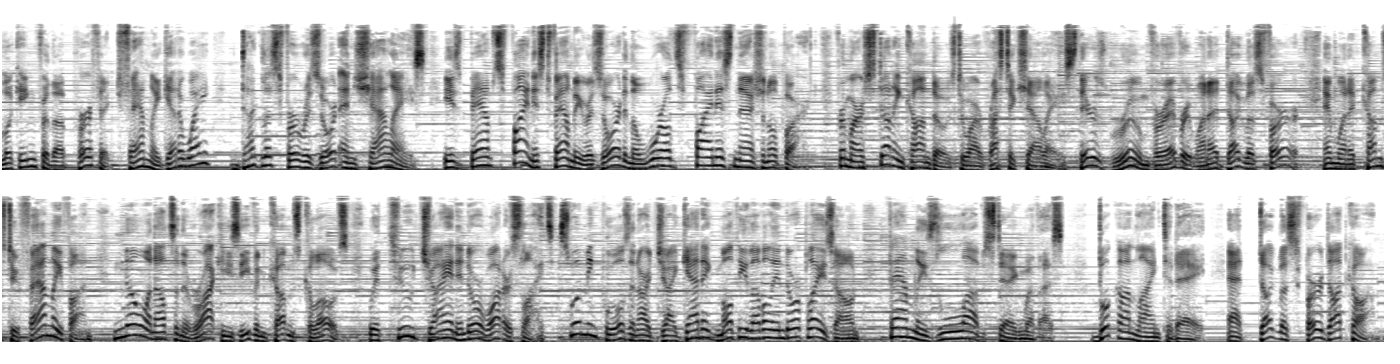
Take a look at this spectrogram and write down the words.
Looking for the perfect family getaway? Douglas Fir Resort and Chalets is Banff's finest family resort in the world's finest national park. From our stunning condos to our rustic chalets, there's room for everyone at Douglas Fir. And when it comes to family fun, no one else in the Rockies even comes close. With two giant indoor water slides, swimming pools, and our gigantic multi level indoor play zone, families love staying with us. Book online today at douglasfir.com.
